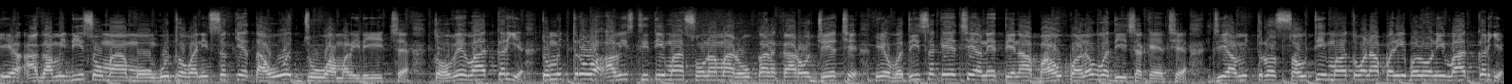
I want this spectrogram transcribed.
એ આગામી દિવસોમાં મોંઘું થવાની શક્યતાઓ જોવા મળી રહી છે. તો હવે વાત કરીએ, તો મિત્રો, આવી સ્થિતિમાં સોનામાં રોકાણકારો જે છે એ વધી શકે છે અને તેના ભાવ પણ વધી શકે છે. જે આ મિત્રો સૌથી મહત્વના પરિબળોની વાત કરીએ,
